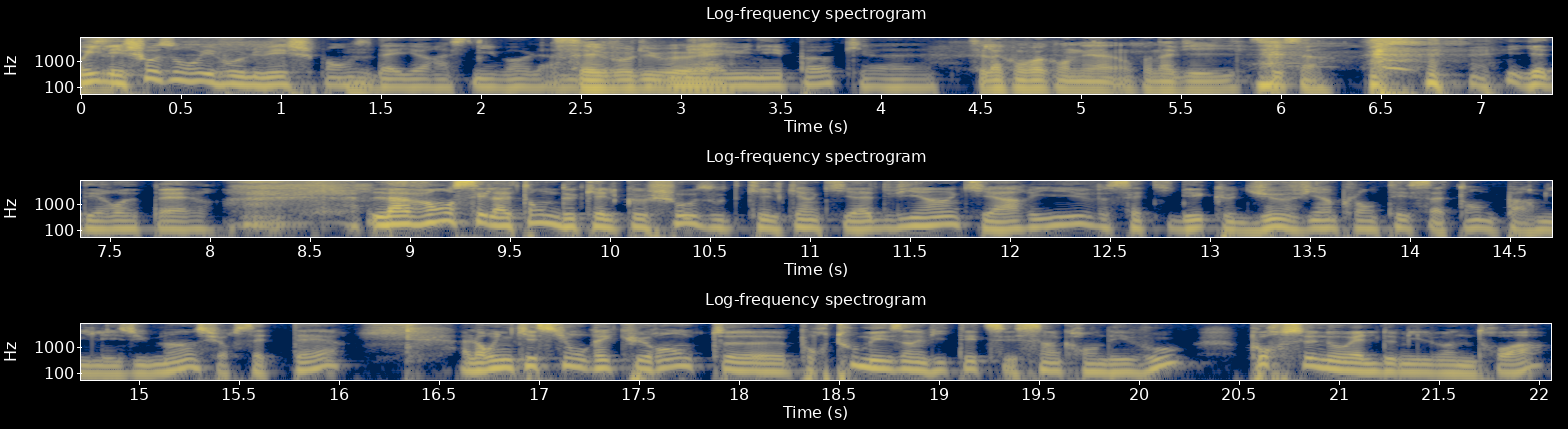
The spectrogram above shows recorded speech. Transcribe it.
oui, les choses ont évolué, je pense mm. d'ailleurs à ce niveau-là. Ça évolue. Mais à une époque. Euh, c'est là qu'on voit qu'on est qu'on a vieilli. C'est ça. Il y a des repères. L'avant, c'est l'attente de quelque chose ou de quelqu'un qui advient, qui arrive, cette idée que Dieu vient planter sa tente parmi les humains sur cette terre. Alors une question récurrente pour tous mes invités de ces cinq rendez-vous, pour ce Noël 2023,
